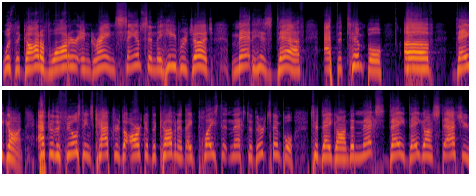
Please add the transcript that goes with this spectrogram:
was the God of water and grain. Samson, the Hebrew judge, met his death at the temple of Dagon. After the Philistines captured the Ark of the Covenant, they placed it next to their temple to Dagon. The next day, Dagon's statue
